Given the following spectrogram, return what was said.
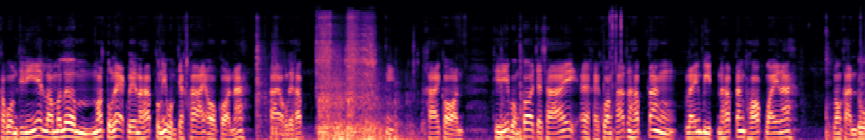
ครับผมทีนี้เรามาเริ่มน็อตตัวแรกเลยนะครับ ตรงนี้ผมจะคลายออกก่อนนะ คลายออกเลยครับ คลายก่อน ทีนี้ผมก็จะใช้ไขควงคลัตช์นะครับ ตั้งแรงบิดนะครับ ตั้งทอร์กไว้นะ ลองขันดู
